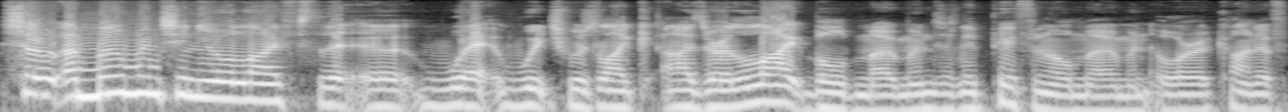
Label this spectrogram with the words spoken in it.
so, a moment in your life that uh, where, which was like either a light bulb moment, an epiphanal moment, or a kind of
